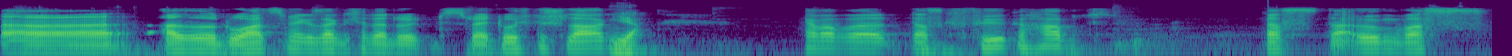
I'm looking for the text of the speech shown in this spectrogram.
Äh, also du hast mir gesagt, ich hätte da straight durchgeschlagen. Ja. Ich habe aber das Gefühl gehabt, dass da irgendwas.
